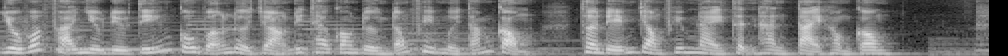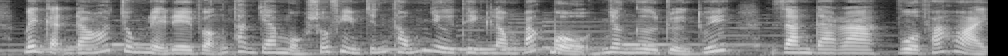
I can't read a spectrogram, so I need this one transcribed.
Dù vấp phải nhiều điều tiếng, cô vẫn lựa chọn đi theo con đường đóng phim 18 cộng, thời điểm dòng phim này thịnh hành tại Hồng Kông. Bên cạnh đó, Trung Lệ Đề vẫn tham gia một số phim chính thống như Thiên Long Bắc Bộ, Nhân ngư truyền thuyết, Zandara, Vua phá hoại.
